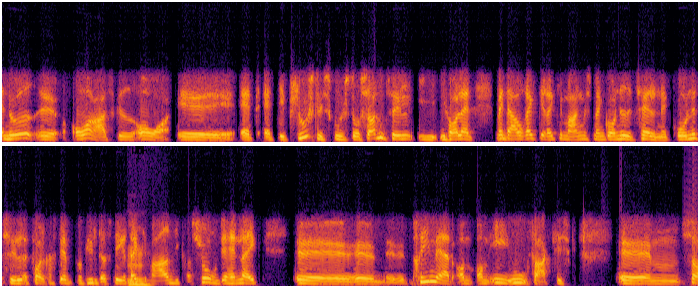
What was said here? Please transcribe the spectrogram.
er noget øh, overrasket over, øh, at, at det pludselig skulle stå sådan til i, i Holland. Men der er jo rigtig, rigtig mange, hvis man går ned i tallene, grunde til, at folk har stemt på Wilders. Det er mm. rigtig meget migration. Det handler ikke øh, øh, primært om, om EU faktisk. Øhm, så,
